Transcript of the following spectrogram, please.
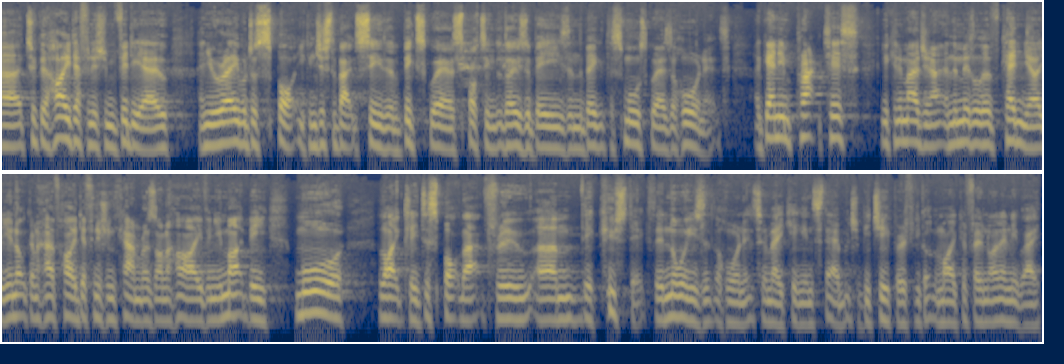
uh, took a high definition video and you were able to spot, you can just about see the big squares spotting that those are bees and the, big, the small squares are hornets. Again, in practice, you can imagine that in the middle of Kenya, you're not going to have high definition cameras on a hive and you might be more likely to spot that through um, the acoustic, the noise that the hornets are making instead, which would be cheaper if you've got the microphone on anyway.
